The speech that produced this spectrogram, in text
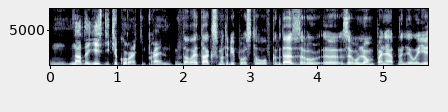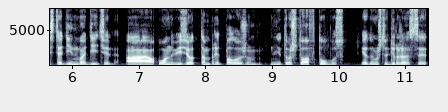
надо ездить аккуратнее, правильно? Ну, давай так, смотри просто, Вов, когда за, ру, э, за рулем, понятное дело, есть один водитель, а он везет там, предположим, не то что автобус, я думаю, что держаться,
